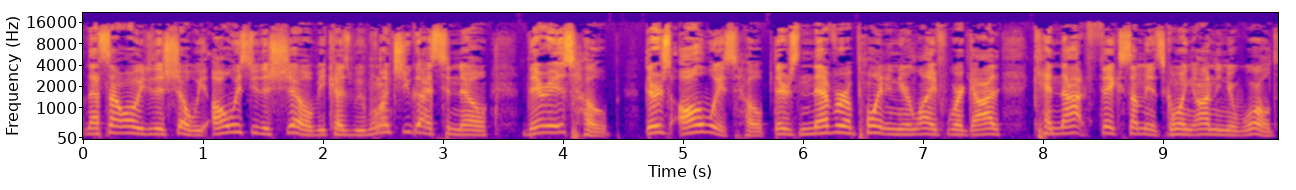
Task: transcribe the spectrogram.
That's not why we do this show. We always do this show because we want you guys to know there is hope. There's always hope. There's never a point in your life where God cannot fix something that's going on in your world,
